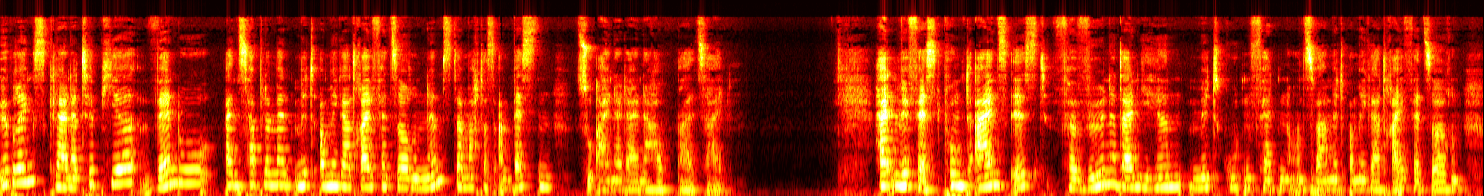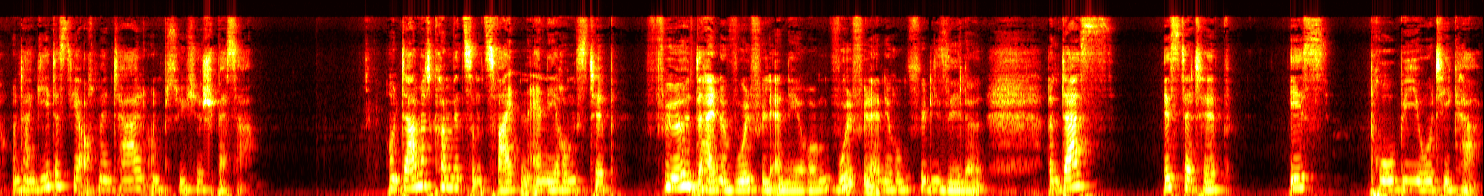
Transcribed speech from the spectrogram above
Übrigens, kleiner Tipp hier, wenn du ein Supplement mit Omega-3-Fettsäuren nimmst, dann mach das am besten zu einer deiner Hauptmahlzeiten. Halten wir fest, Punkt 1 ist, verwöhne dein Gehirn mit guten Fetten und zwar mit Omega-3-Fettsäuren und dann geht es dir auch mental und psychisch besser. Und damit kommen wir zum zweiten Ernährungstipp für deine Wohlfühlernährung, Wohlfühlernährung für die Seele. Und das ist der Tipp, ist Probiotika.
